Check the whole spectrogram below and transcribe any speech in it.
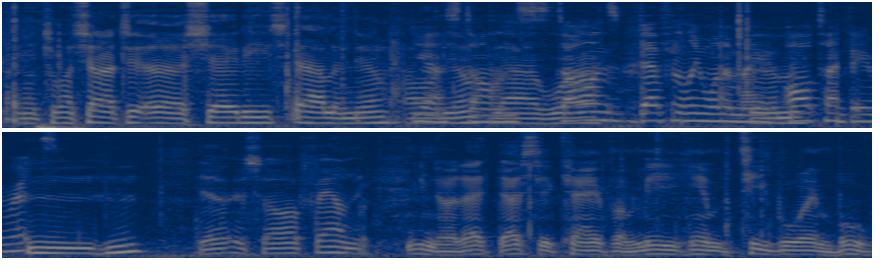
what I'm talking about? Shout out to uh, Shady, Stalin them. All Yeah, them, Stalin's, Stalin's definitely one of my all-time favorites. Mm-hmm. Yeah, it's all family. You know that that shit came from me, him, T Boy, and Boo.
